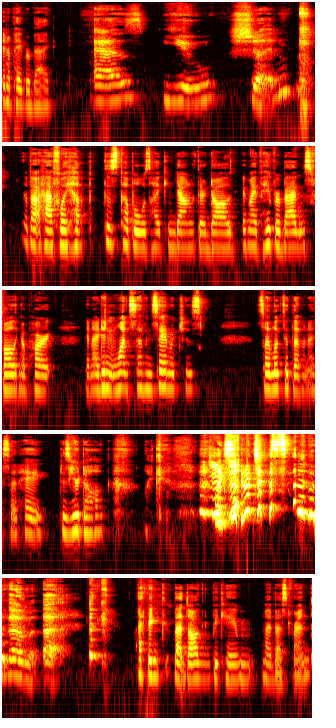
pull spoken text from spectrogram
in a paper bag. As you should. About halfway up, this couple was hiking down with their dog and my paper bag was falling apart and I didn't want seven sandwiches. So I looked at them and I said, "Hey, does your dog like like sandwiches?" Them. Uh, I think that dog became my best friend.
